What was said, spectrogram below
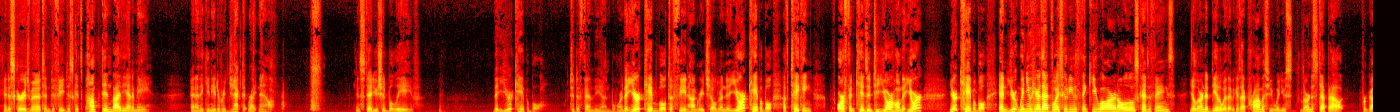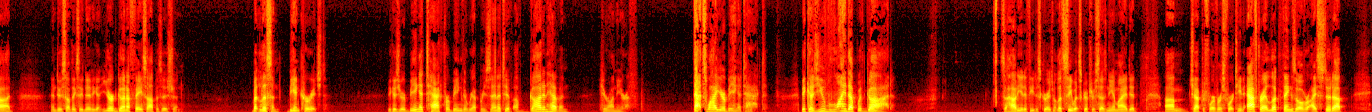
And discouragement and defeat just gets pumped in by the enemy, and I think you need to reject it right now. Instead, you should believe that you're capable to defend the unborn, that you're capable to feed hungry children, that you're capable of taking orphan kids into your home, that you're you're capable. And you're, when you hear that voice, who do you think you are, and all of those kinds of things, you learn to deal with it because I promise you, when you learn to step out for God and do something significant, you're going to face opposition. But listen, be encouraged because you're being attacked for being the representative of God in heaven here on the earth. That's why you're being attacked. Because you've lined up with God. So, how do you defeat discouragement? Let's see what Scripture says Nehemiah did. Um, chapter 4, verse 14. After I looked things over, I stood up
